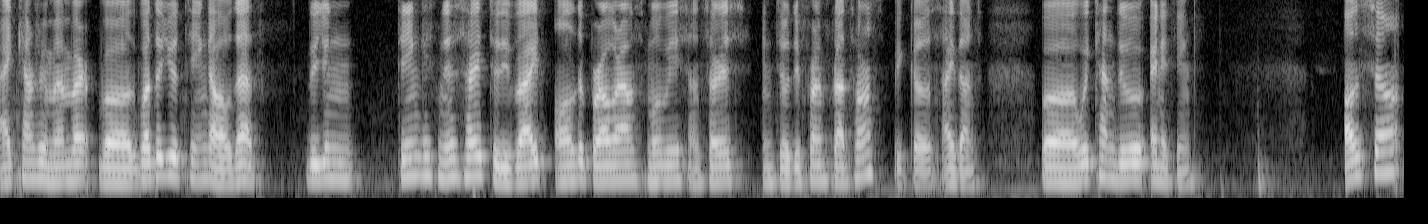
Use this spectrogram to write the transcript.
I can't remember. But what do you think about that? Do you think it's necessary to divide all the programs, movies, and series into different platforms? Because I don't. But we can do anything. Also,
